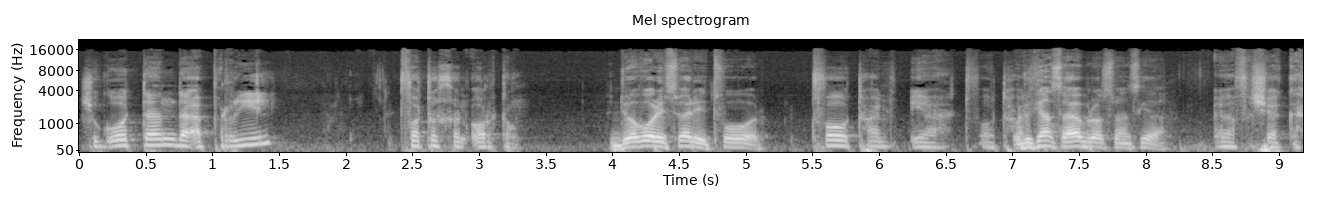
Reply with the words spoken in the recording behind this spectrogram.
28 april 2018. Du har varit i Sverige i två år. Två och ett halvt, ja, två och ett Och du halvt. kan så här bra svenska? Jag försöker.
